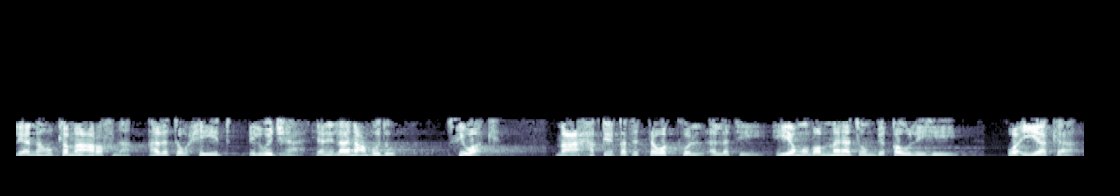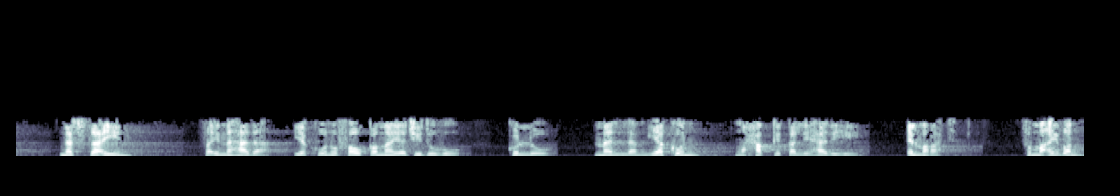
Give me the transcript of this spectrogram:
لأنه كما عرفنا هذا توحيد الوجهة يعني لا نعبد سواك. مع حقيقة التوكل التي هي مضمنة بقوله وإياك نستعين فإن هذا يكون فوق ما يجده كل من لم يكن محققا لهذه المراتب. ثم أيضا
